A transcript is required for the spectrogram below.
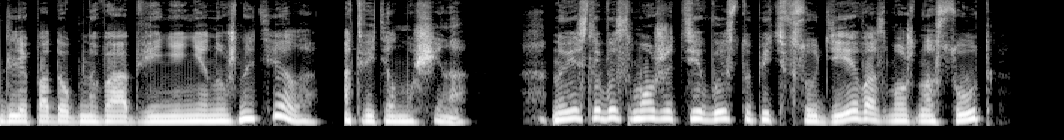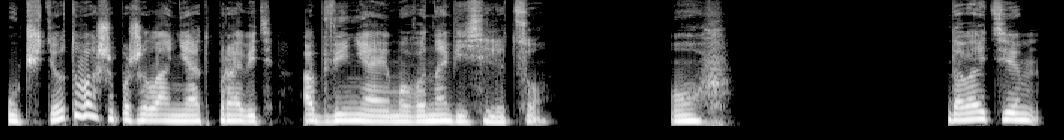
Для подобного обвинения нужно тело, ответил мужчина. Но если вы сможете выступить в суде, возможно, суд – учтет ваше пожелание отправить обвиняемого на виселицу? Ох. Давайте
